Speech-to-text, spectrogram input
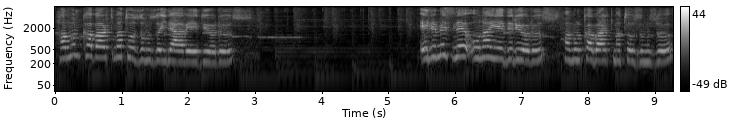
Hamur kabartma tozumuzu ilave ediyoruz. Elimizle una yediriyoruz hamur kabartma tozumuzu.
